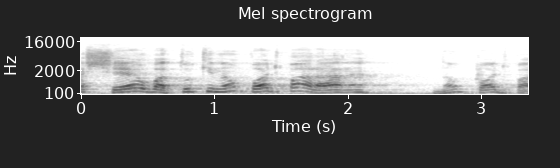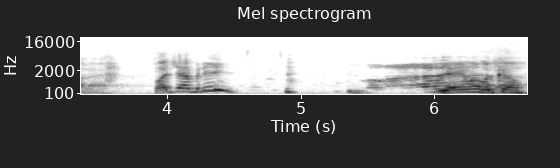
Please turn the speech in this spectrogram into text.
Axé, o batuque não pode parar, né? Não pode parar. Pode abrir. E aí, malucão?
